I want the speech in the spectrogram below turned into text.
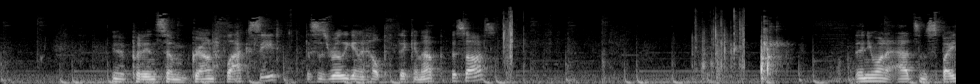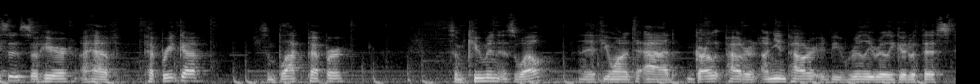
I'm gonna put in some ground flaxseed. This is really gonna help thicken up the sauce. Then you wanna add some spices. So here I have paprika, some black pepper, some cumin as well. And if you wanted to add garlic powder and onion powder, it'd be really, really good with this.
